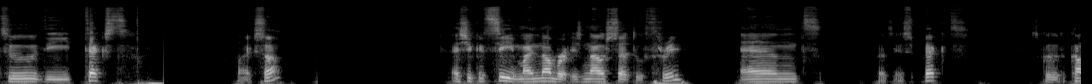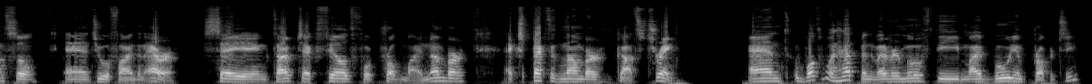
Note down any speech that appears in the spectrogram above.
to the text, like so. As you can see, my number is now set to 3. And let's inspect. Let's go to the console and you will find an error saying type check failed for prop my number, expected number got string. And what will happen when we remove the my boolean property,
